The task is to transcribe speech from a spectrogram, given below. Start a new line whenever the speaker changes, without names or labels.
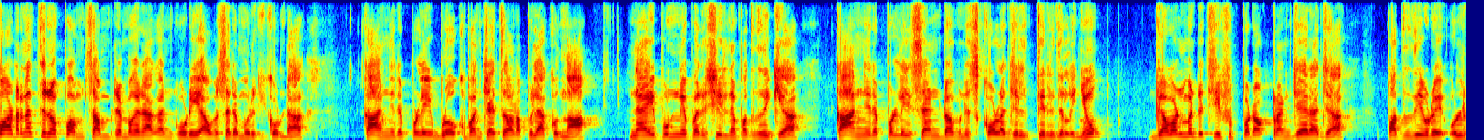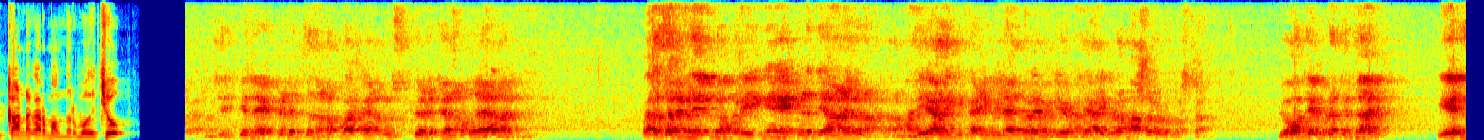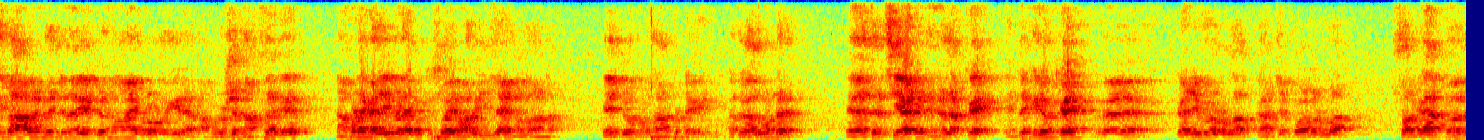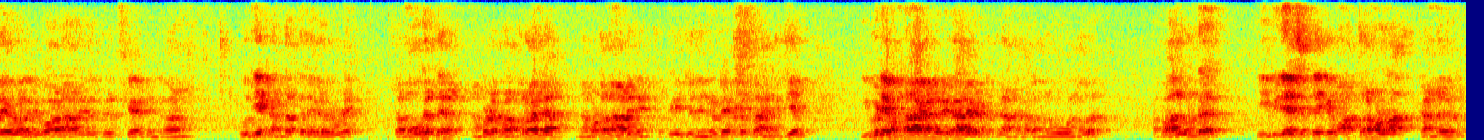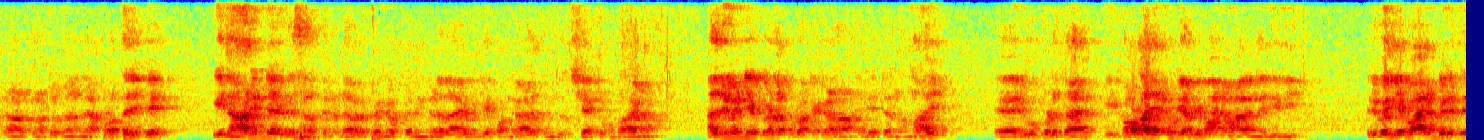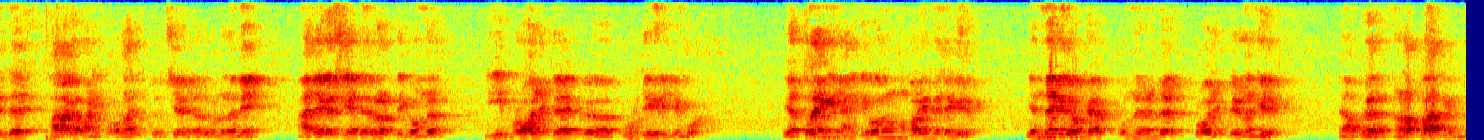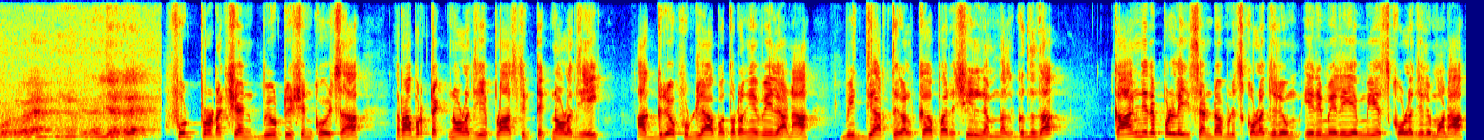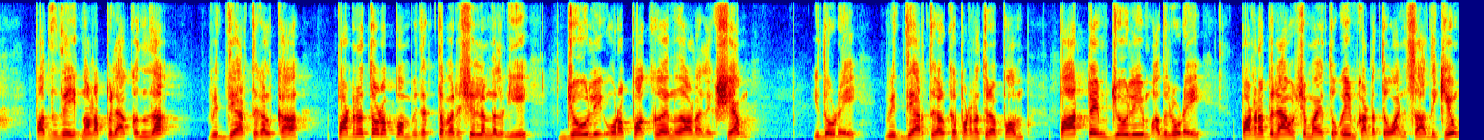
പഠനത്തിനൊപ്പം സംരംഭകനാകാൻ കൂടി അവസരമൊരുക്കിക്കൊണ്ട് കാഞ്ഞിരപ്പള്ളി ബ്ലോക്ക് പഞ്ചായത്ത് നടപ്പിലാക്കുന്ന നൈപുണ്യ പരിശീലന പദ്ധതിക്ക് കാഞ്ഞിരപ്പള്ളി സെന്റ് ഡൊമിനിക്സ് കോളേജിൽ തിരിതെളിഞ്ഞു. ഗവൺമെന്റ് ചീഫ് ഇപ്പോൾ ഡോക്ടർ എൻ ജയരാജ പദ്ധതിയുടെ ഉദ്ഘാടന കർമ്മം നിർവഹിച്ചു.
ശരിക്കും ഏറ്റെടുത്ത് നടപ്പാക്കാൻ റിസ്ക് നമ്മൾ തയ്യാറായിരുന്നു. പല സ്ഥലങ്ങളിലും നമുക്ക് ഇങ്ങനെ ഏറ്റെടുത്ത ആളുകളാണ്. കാരണം മലയാളിക്ക് കഴിവില്ല എന്ന് പറയാൻ പറ്റില്ല. മലയാളി ഇവിടെ മാത്രമേ ഉള്ളൂ പ്രശ്നം. ലോകത്ത് എവിടെ ചെന്നാലും ഏത് സ്ഥാപനത്തിൽ ചെന്ന ഏറ്റവും നന്നായി പ്രവർത്തിക്കുകയാണ് പക്ഷെ നമുക്ക് നമ്മുടെ കഴിവുകളെ കുറിച്ച് സ്വയം അറിയില്ല എന്നുള്ളതാണ് ഏറ്റവും പ്രധാനപ്പെട്ട കാര്യം. അത് അതുകൊണ്ട് തീർച്ചയായിട്ടും നിങ്ങളൊക്കെ എന്തെങ്കിലുമൊക്കെ കഴിവുകളുള്ള കാഴ്ചപ്പാടുള്ള സർഗാത്മകതയുള്ള ഒരുപാട് ആളുകൾ തീർച്ചയായിട്ടും കാണും. പുതിയ കണ്ടെത്തലുകളിലൂടെ. സമൂഹത്തിന് നമ്മുടെ മാത്രമല്ല നമ്മുടെ നാടിന് പ്രത്യേകിച്ച് നിങ്ങളുടെയൊക്കെ സാന്നിധ്യം ഇവിടെ ഉണ്ടാകേണ്ട ഒരു കാലഘട്ടത്തിലാണ് കടന്നു പോകുന്നത് അപ്പോൾ അതുകൊണ്ട് ഈ വിദേശത്തേക്ക് മാത്രമുള്ള കണ്ണുകൾ കണ്ടുന്നതിന് അപ്പുറത്തേക്ക് ഈ നാടിന്റെ വികസനത്തിനും ഡെവലപ്മെന്റിനും ഒക്കെ നിങ്ങളുടേതായ വലിയ പങ്കാളിത്തം തീർച്ചയായിട്ടും ഉണ്ടാകണം. അതിനുവേണ്ടിയൊക്കെയുള്ള തുടക്കങ്ങളാണ് ഇതിനേറ്റവും നന്നായി രൂപപ്പെടുത്താനും ഈ കോളേജിന് കൂടി അഭിമാനമാകുന്ന രീതിയിൽ ഒരു വലിയ പാരമ്പര്യത്തിന്റെ ഭാഗമാണ് ഈ കോളേജ് തീർച്ചയായിട്ടും. അതുകൊണ്ട് തന്നെ ആ രഹസ്യം നിലനിർത്തിക്കൊണ്ട് ഈ പ്രോജക്റ്റ് പൂർത്തീകരിക്കുമ്പോൾ എത്രയും ഞാൻ ഇരുപതൊന്നും പറയുന്നില്ലെങ്കിലും എന്തെങ്കിലുമൊക്കെ ഒന്ന് രണ്ട് പ്രോജക്റ്റുകളെങ്കിലും നടപ്പാക്കി മുമ്പോട്ട് വരാൻ നിങ്ങൾക്ക് കഴിയട്ടെ.
Food production beautician course rubber technology plastic technology agro food lab തുടങ്ങിയവയിലാണ് വിദ്യാർത്ഥികൾക്ക് പരിശീലനം നൽകുന്നത്. കാഞ്ഞിരപ്പള്ളി സെന്റ് ഡൊമിനിക്സ് കോളേജിലും എരുമേലി എം ഇ എസ് കോളേജിലുമാണ് പദ്ധതി നടപ്പിലാക്കുന്നത്. വിദ്യാർത്ഥികൾക്ക് പഠനത്തോടൊപ്പം വിദഗ്ധ പരിശീലനം നൽകി ജോലി ഉറപ്പാക്കുക എന്നതാണ് ലക്ഷ്യം. ഇതോടെ വിദ്യാർത്ഥികൾക്ക് പഠനത്തിനൊപ്പം പാർട്ട് ടൈം ജോലിയും അതിലൂടെ പഠനത്തിനാവശ്യമായ തുകയും കണ്ടെത്തുവാൻ സാധിക്കും.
